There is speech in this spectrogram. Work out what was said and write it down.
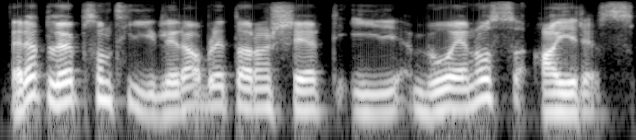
Det er et løp som tidligere har blitt arrangert i Buenos Aires.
